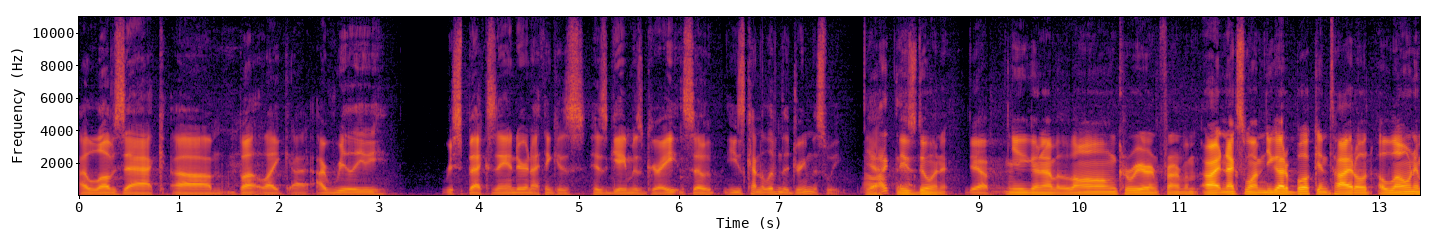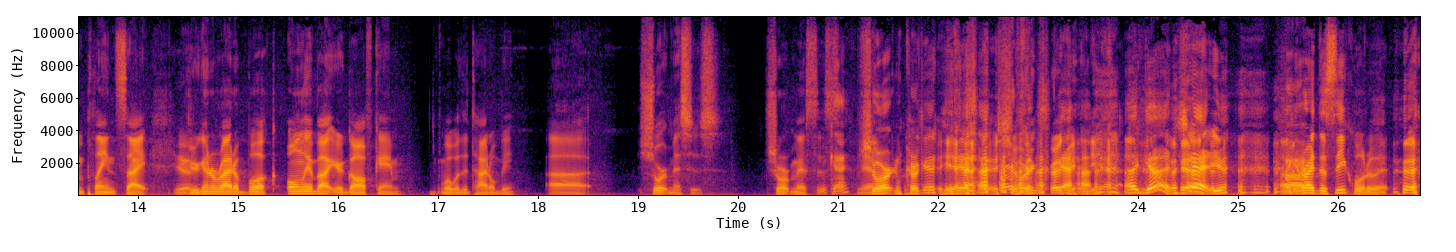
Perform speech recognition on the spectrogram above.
I love Zach, um, but like, I, I really respect Xander, and I think his his game is great, and so he's kind of living the dream this week. I yeah, like that. he's doing it. Yeah. You're gonna have a long career in front of him. All right, next one. You got a book entitled "Alone in Plain Sight." Yeah. If you're gonna write a book only about your golf game, what would the title be? Uh, short misses. Short misses. Okay. Yeah. Short and crooked. Yeah, short and crooked. Yeah. Uh, good. Shit. You, I could write the sequel to it.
